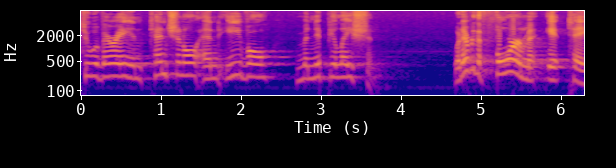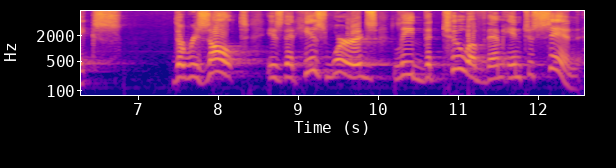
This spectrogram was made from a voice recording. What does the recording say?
to a very intentional and evil manipulation. Whatever the form it takes, the result is that his words lead the two of them into sin.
